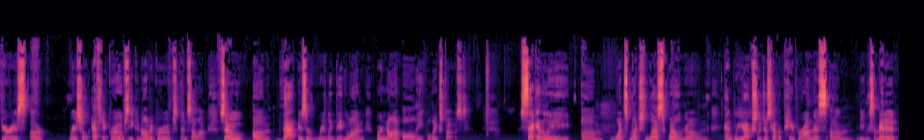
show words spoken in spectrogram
various uh, racial ethnic groups, economic groups, and so on. So um, that is a really big one. We're not all equally exposed. Secondly, um, what's much less well known, and we actually just have a paper on this um, being submitted,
